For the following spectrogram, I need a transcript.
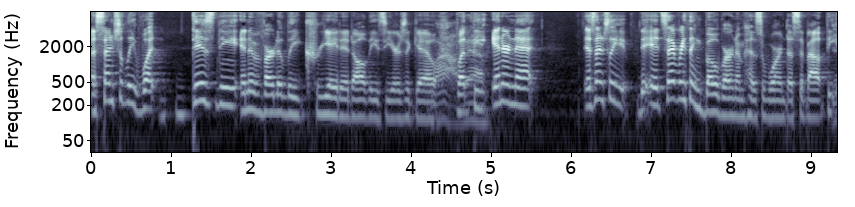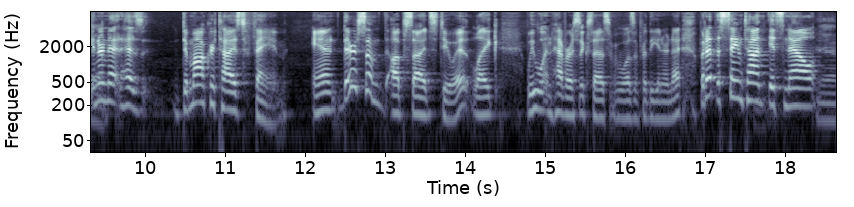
essentially what Disney inadvertently created all these years ago. Wow, but yeah. the internet, essentially, it's everything Bo Burnham has warned us about. The Yeah. internet has democratized fame. And there's some upsides to it. Like, we wouldn't have our success if it wasn't for the internet. But at the same time, it's now Yeah.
